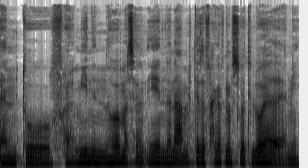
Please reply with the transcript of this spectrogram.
أنتوا فاهمين إن هو مثلا إيه إن أنا أعمل كذا في حاجة في نفس الوقت اللي هو يعني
